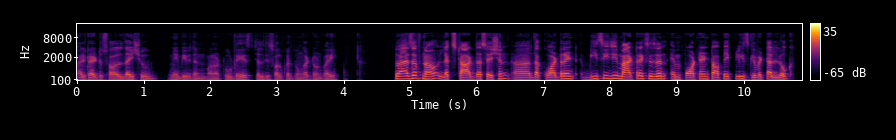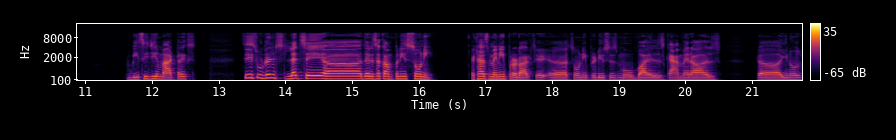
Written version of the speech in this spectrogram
I'll try to solve the issue maybe within one or two days. Jaldi solve kar dunga, don't worry. So as of now, let's start the session. Uh, the quadrant BCG matrix is an important topic. Please give it a look. BCG matrix. See students, let's say uh, there is a company Sony. It has many products. Uh, Sony produces mobiles, cameras, uh, you know,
